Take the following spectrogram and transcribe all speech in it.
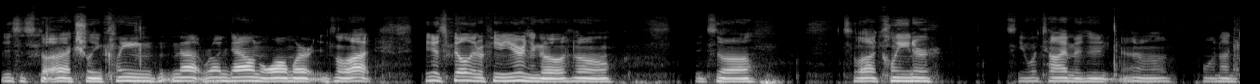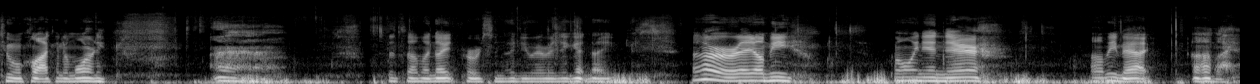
this is actually clean, not run down Walmart. It's a lot. They just built it a few years ago, so it's uh, it's a lot cleaner. Let's see what time is it? I don't know. Going on two o'clock in the morning. Since I'm a night person, I do everything at night. Alright, I'll be going in there. I'll be back. Bye.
